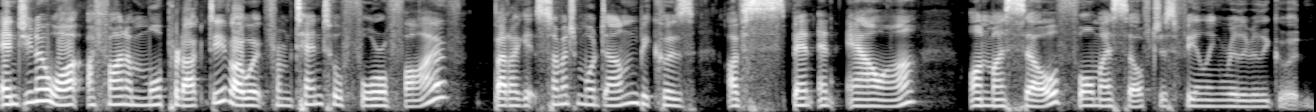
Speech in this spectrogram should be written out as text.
And you know what? I find I'm more productive. I work from 10 till 4 or 5, but I get so much more done because I've spent an hour on myself, for myself, just feeling really, really good.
